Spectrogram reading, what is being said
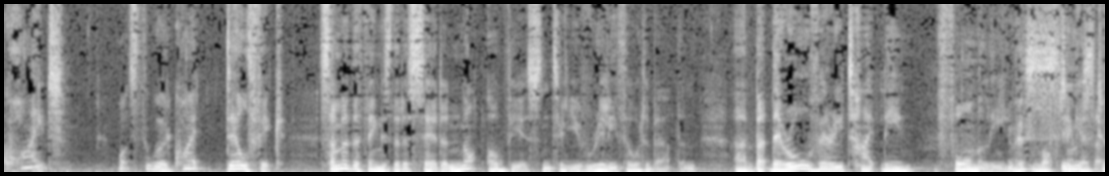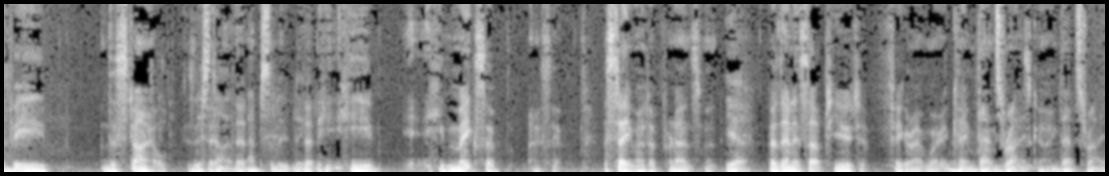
quite, what's the word? Quite Delphic. Some of the things that are said are not obvious until you've really thought about them, uh, but they're all very tightly, formally This locked seems together. to be the style, isn't The it? style, absolutely. That he, he he makes a a statement of pronouncement, yeah. but then it's up to you to figure out where it came That's from. right. Where it's going. That's right.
